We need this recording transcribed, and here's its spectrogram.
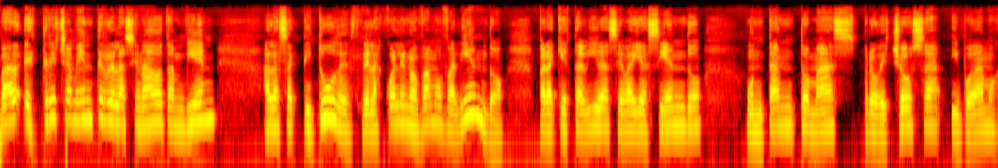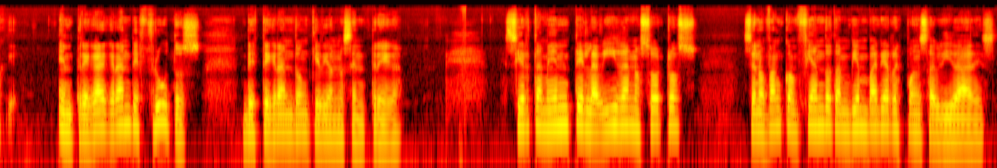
va estrechamente relacionado también a las actitudes de las cuales nos vamos valiendo para que esta vida se vaya haciendo un tanto más provechosa y podamos entregar grandes frutos de este gran don que Dios nos entrega. Ciertamente en la vida nosotros se nos van confiando también varias responsabilidades,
